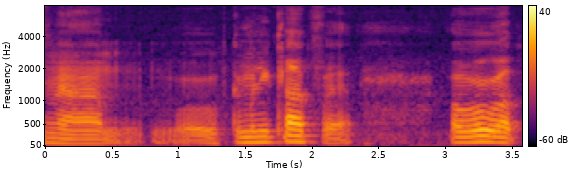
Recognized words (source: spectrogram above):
э, в коммуникации, вот,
